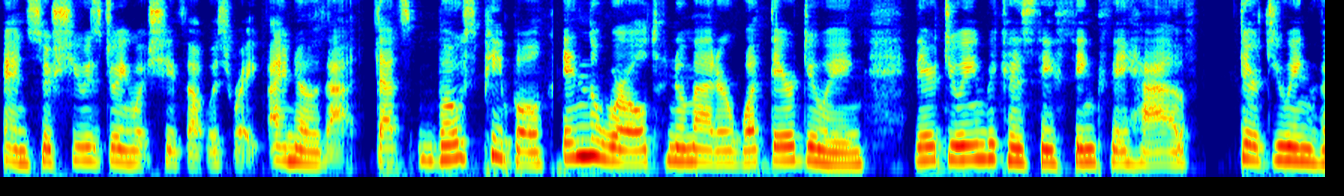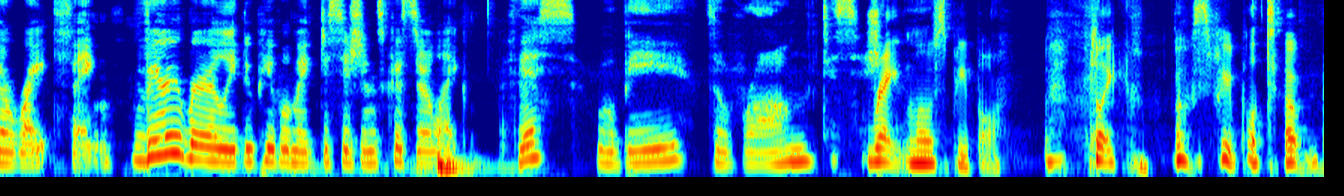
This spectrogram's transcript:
And so she was doing what she thought was right. I know that. That's most people in the world, no matter what they're doing, they're doing because they think they have they're doing the right thing. Very rarely do people make decisions because they're like, this will be the wrong decision. Right, most people. like most people don't.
